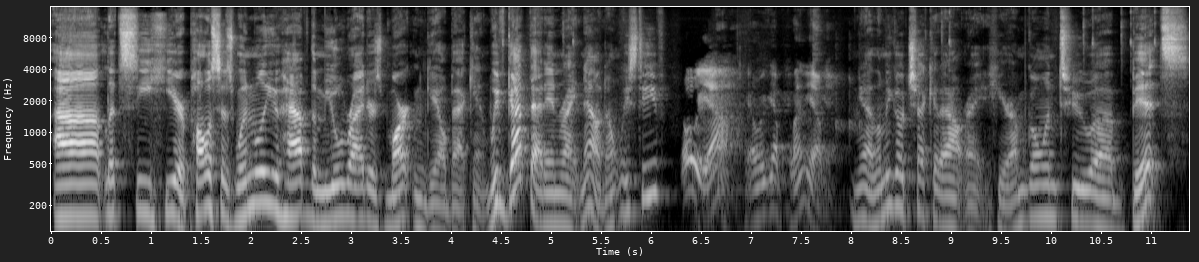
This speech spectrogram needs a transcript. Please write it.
Uh, let's see here. Paula says, "When will you have the Mule Riders Martingale back in?" We've got that in right now, don't we, Steve? Oh yeah, yeah, we got plenty of them. Yeah, let me go check it out right here. I'm going to uh, Bits.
